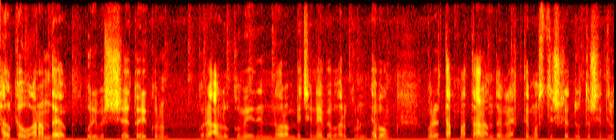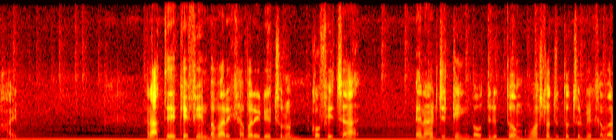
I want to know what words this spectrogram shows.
হালকা ও আরামদায়ক পরিবেশ তৈরি করুন। ঘরের আলো কমিয়ে দিন, নরম বিছানায় ব্যবহার করুন এবং ঘরের তাপমাত্রা আরামদায়ক রাখতে মস্তিষ্ক দ্রুত শিথিল হয়। রাতে ক্যাফিন বা বাড়ি খাবার এড়িয়ে চলুন। কফি, চা, এনার্জি ড্রিঙ্ক বা অতিরিক্ত মশলাযুক্ত চর্বি খাবার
